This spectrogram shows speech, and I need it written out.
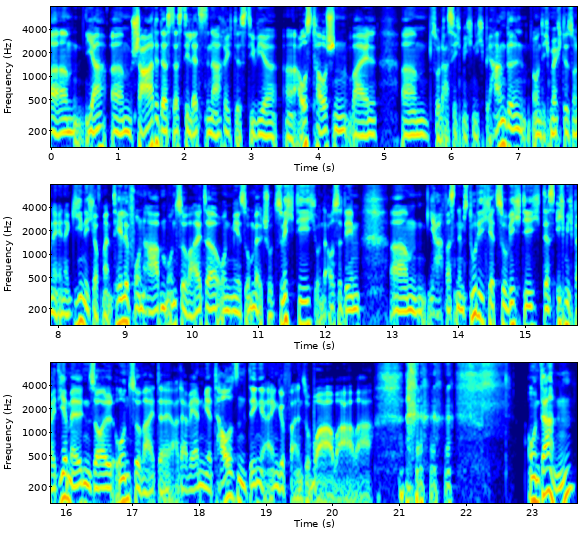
ähm, ja, ähm, schade, dass das die letzte Nachricht ist, die wir äh, austauschen, weil ähm, so lasse ich mich nicht behandeln und ich möchte so eine Energie nicht auf meinem Telefon haben und so weiter und mir ist Umweltschutz wichtig und außerdem, ähm, ja, was nimmst du dich jetzt so wichtig, dass ich mich bei dir melden soll und so weiter. Ja, da werden mir tausend Dinge eingefallen, so wow, wow, wow. und dann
